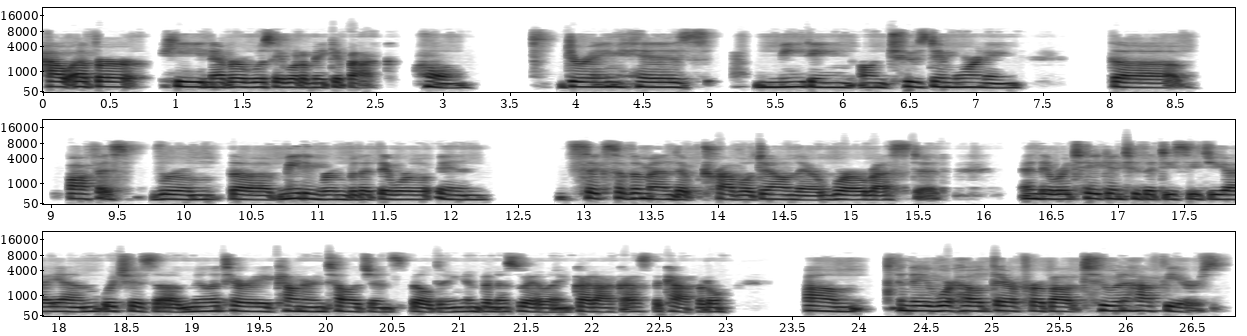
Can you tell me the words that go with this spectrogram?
However, he never was able to make it back home. During his meeting on Tuesday morning, the office room, the meeting room that they were in, six of the men that traveled down there were arrested and they were taken to the DCGIM, which is a military counterintelligence building in Venezuela, in Caracas, the capital. Um, and they were held there for about two and a half years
